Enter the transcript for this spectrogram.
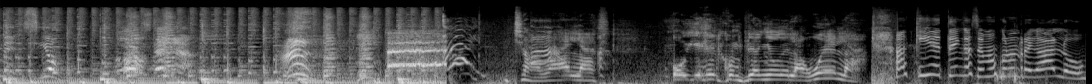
dimensión. ¡Costeña! Chavalas, hoy es el cumpleaños de la abuela. Aquí detenga, hacemos con un regalo.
